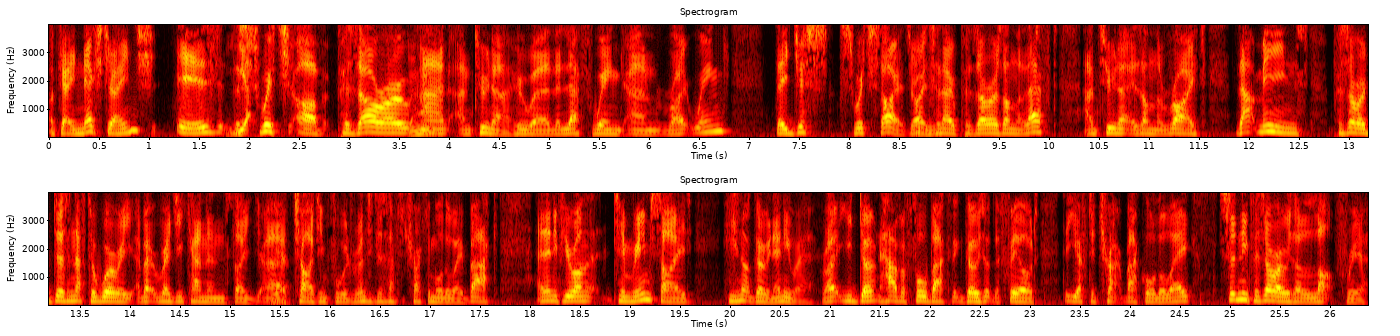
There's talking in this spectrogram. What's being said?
Okay, next change is the Yep. Mm-hmm. switch of Pizarro and Antuna, who were the left wing and right wing. They just switch sides, right? Mm-hmm. So now Pizarro's on the left, Antuna is on the right. That means Pizarro doesn't have to worry about Reggie Cannon's like uh, charging forward runs. He doesn't have to track him all the way back. And then if you're on Tim Ream's side, he's not going anywhere, right? You don't have a fullback that goes up the field that you have to track back all the way. Suddenly Pizarro is a lot freer.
